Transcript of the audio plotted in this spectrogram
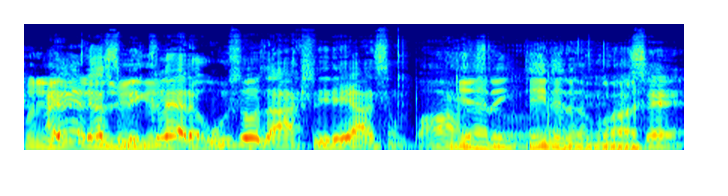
But it I was- mean, was to really be clear, the Usos actually they had some bars. Yeah, they they did a bar. saying.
